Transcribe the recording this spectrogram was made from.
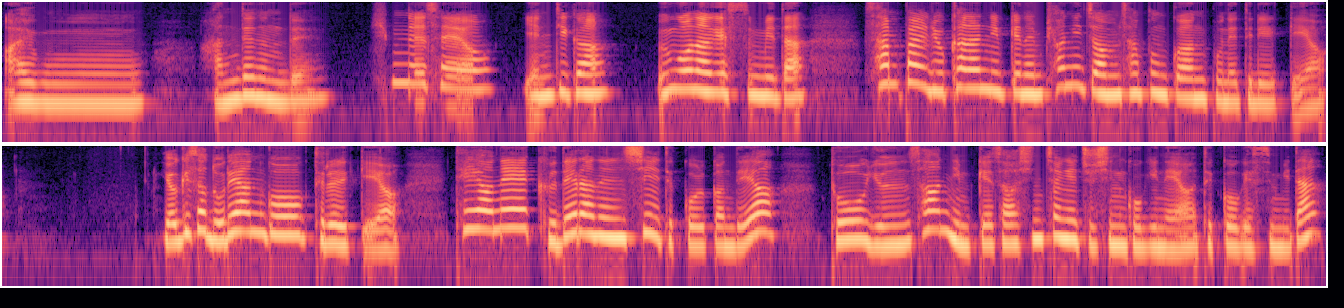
아이고, 안 되는데. 힘내세요. 옌디가 응원하겠습니다. 386 하나님께는 편의점 상품권 보내드릴게요. 여기서 노래 한 곡 들을게요. 태연의 그대라는 시 듣고 올 건데요. 도윤선님께서 신청해 주신 곡이네요. 듣고 오겠습니다.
